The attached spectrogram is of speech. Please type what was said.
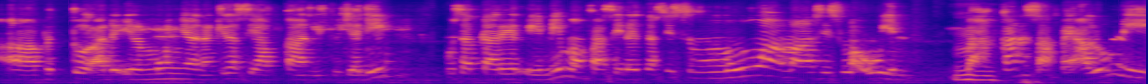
Ah, betul ada ilmunya nah kita siapkan itu jadi pusat karir ini memfasilitasi semua mahasiswa UIN Hmm. bahkan sampai alumni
